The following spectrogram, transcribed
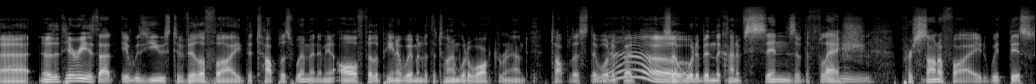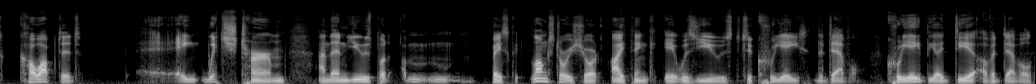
Uh, no, the theory is that it was used to vilify the topless women. I mean, all Filipino women at the time would have walked around topless. They would have been, so it would have been the kind of sins of the flesh personified with this co-opted a witch term and then used. But um, basically, long story short, I think it was used to create the devil. Create the idea of a devil,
